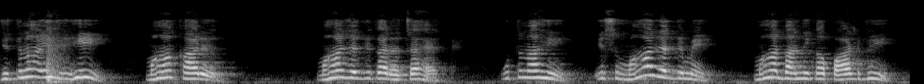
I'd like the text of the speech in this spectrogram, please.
जितना ही महाकार्य, महायज्ञ का रचा है, उतना ही इस महायज्ञ में महादानी का पाठ भी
